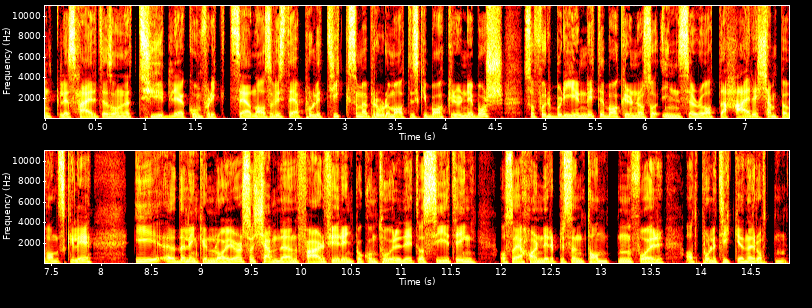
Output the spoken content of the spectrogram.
forenkles her til sånne tydelige konfliktscener. Altså Hvis det er politikk som er problematisk i bakgrunnen i Bosch, så forblir den litt i bakgrunnen, og så innser du at det her er kjempevanskelig. I The Lincoln Lawyer så kommer det en fæl fyr inn på kontoret ditt og sier ting, og så er han representanten for at politikken er råtten.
